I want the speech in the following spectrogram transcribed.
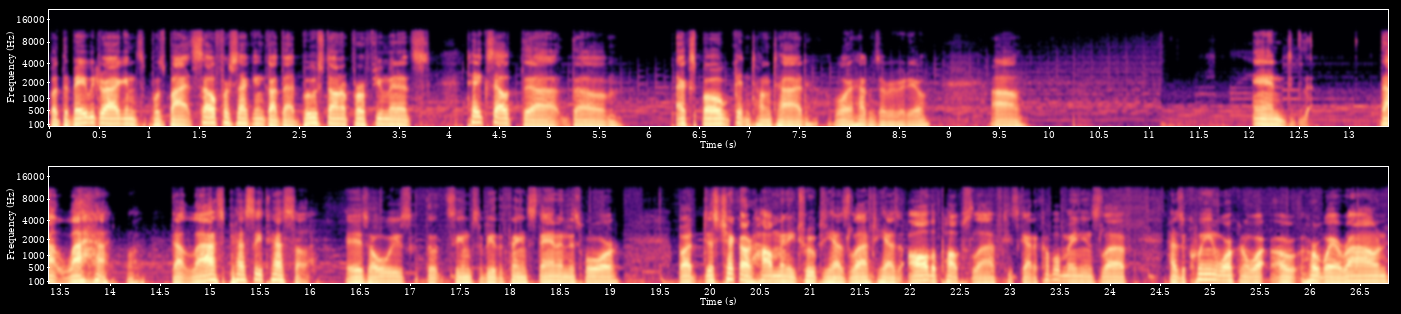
but the baby dragons was by itself for a second got that boost on it for a few minutes takes out the the expo getting tongue-tied. Boy it happens every video. Uh, and that la that last Pesky Tesla is always the, seems to be the thing standing this war. But just check out how many troops he has left. He has all the pups left. He's got a couple minions left. Has a queen working uh, her way around.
